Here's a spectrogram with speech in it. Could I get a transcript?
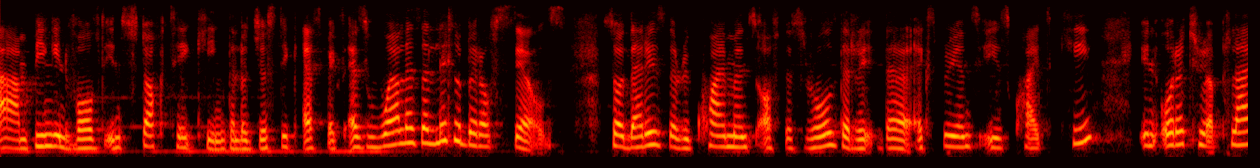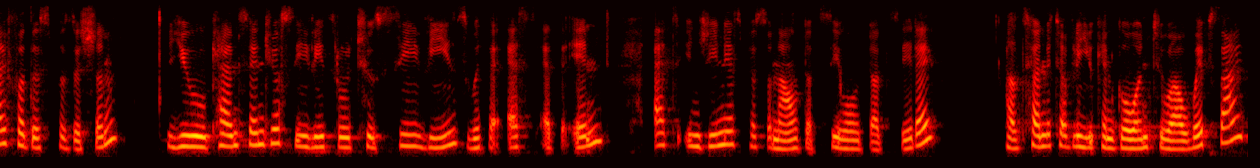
um, being involved in stock taking, the logistic aspects, as well as a little bit of sales. So that is the requirements of this role. The, re- the experience is quite key. In order to apply for this position, you can send your CV through to CVs with the S at the end at ingeniuspersonal.co.za. Alternatively, you can go onto our website,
